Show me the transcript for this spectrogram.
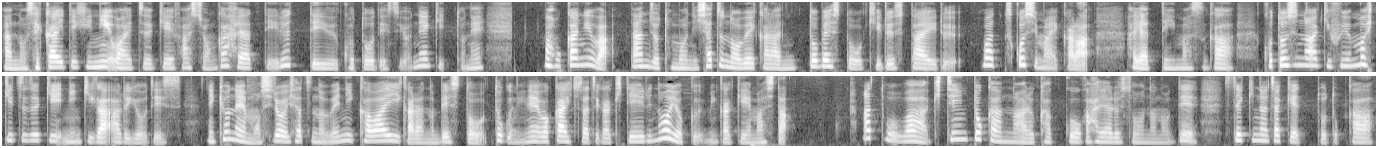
あの世界的に Y2K ファッションが流行っているっていうことですよねきっとね。まあ、他には男女ともにシャツの上からニットベストを着るスタイルは少し前から流行っていますが今年の秋冬も引き続き人気があるようです、ね、去年も白いシャツの上に可愛い柄のベストを特にね若い人たちが着ているのをよく見かけましたあとはきちんと感のある格好が流行るそうなので素敵なジャケットとか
